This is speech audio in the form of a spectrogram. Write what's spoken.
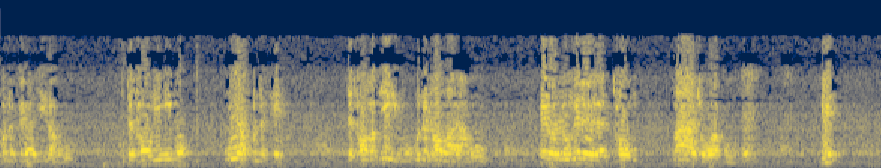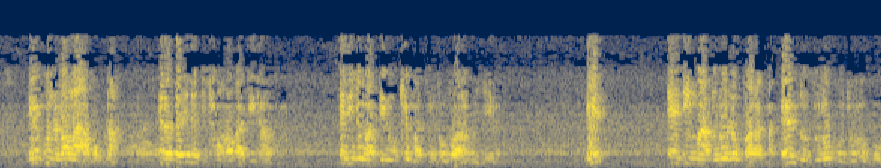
ခုနှစ်ဆယ်ကြီးတာဟိုတစ်ထောင်လေး nii ပေါ့990 တထောင်မပြည့်ခင်ကို9500ဟုတ်အဲ့တော့လုံခဲ့တဲ့ထောင်500ကျော်ကကုန်ဟင်ဒီ9500မဟုတ်လားအဲ့တော့တက်ကလေးတစ်ထောင်လောက်ကကြီးထားတာအဲ့ဒီတော့ကဒီကိုခက်မှတင်သုံးသွားတာကိုရေးတယ်ဟင်အဲ့ဒီမှာသူတို့လောက်ပါတာအဲ့လိုသူတို့ကိုသူတို့ကို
